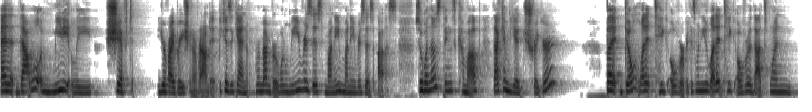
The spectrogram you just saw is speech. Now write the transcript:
and that will immediately shift your vibration around it. Because again, remember, when we resist money, money resists us. So when those things come up, that can be a trigger, but don't let it take over because when you let it take over, that's when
